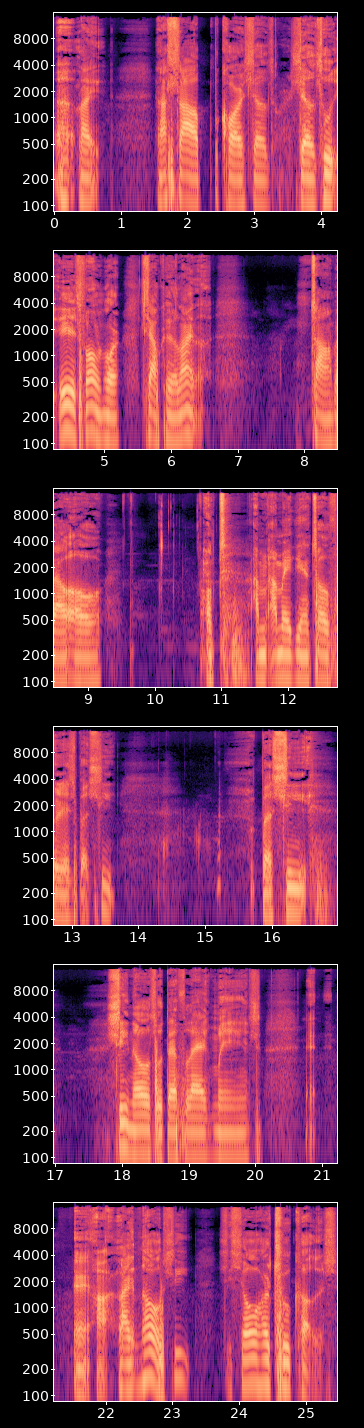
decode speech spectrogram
Uh, like I saw Bakari Sellers, Sellers, who is from North South Carolina, talking about oh, I'm t- I'm, I may get in trouble for this, but she but she she knows what that flag means, and, and I, like no, she she showed her true colors.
